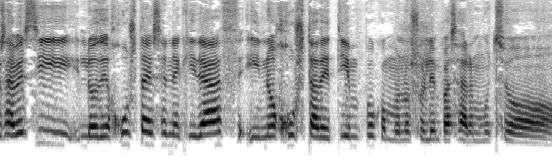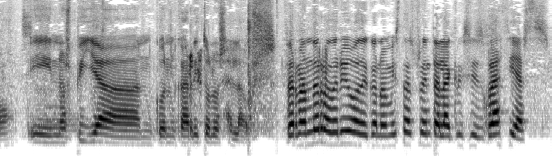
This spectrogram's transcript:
Pues a ver si lo de justa es en equidad y no justa de tiempo, como nos suelen pasar mucho y nos pillan con el carrito los helados. Fernando Rodrigo, de Economistas frente a la crisis, gracias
